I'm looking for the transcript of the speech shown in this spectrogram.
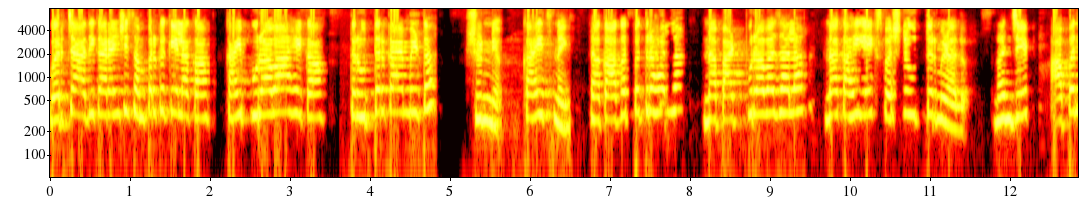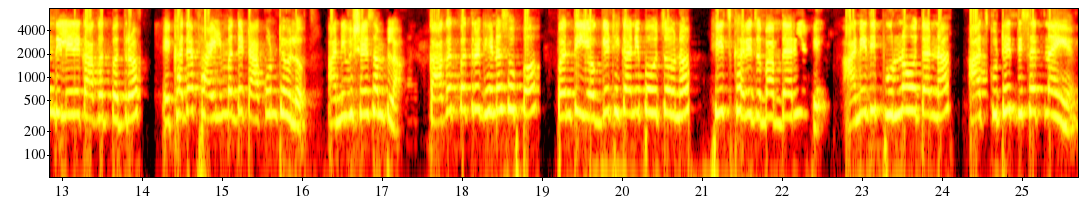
वरच्या अधिकाऱ्यांशी संपर्क केला का? काही पुरावा आहे का? तर उत्तर काय मिळतं? शून्य. काहीच नाही. ना कागदपत्र हल्ला ना पाठपुरावा झाला ना काही एक स्पष्ट उत्तर मिळालं. म्हणजे आपण दिलेले कागदपत्र एखाद्या फाईलमध्ये टाकून ठेवलं आणि विषय संपला. कागदपत्र घेणं सोपं पण ती योग्य ठिकाणी पोहोचवणं हीच खरी जबाबदारी आहे. आणि ती पूर्ण होताना आज कुठेच दिसत नाहीये.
